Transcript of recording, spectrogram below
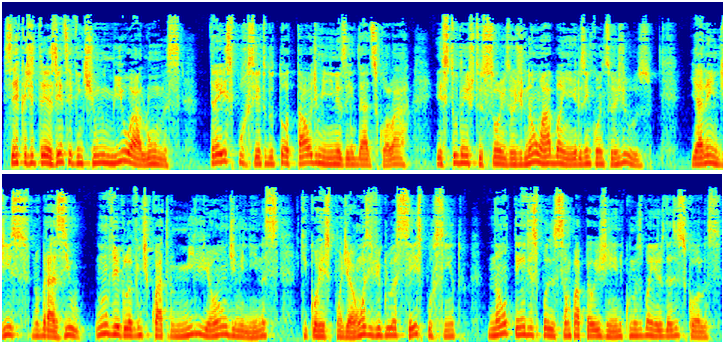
cerca de 321 mil alunas, 3% do total de meninas em idade escolar, estudam em instituições onde não há banheiros em condições de uso. E além disso, no Brasil, 1,24 milhão de meninas, que corresponde a 11,6%, não têm disposição papel higiênico nos banheiros das escolas.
